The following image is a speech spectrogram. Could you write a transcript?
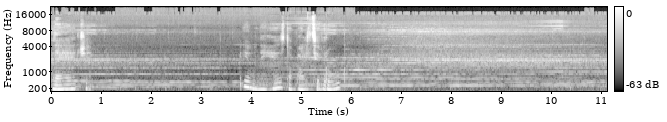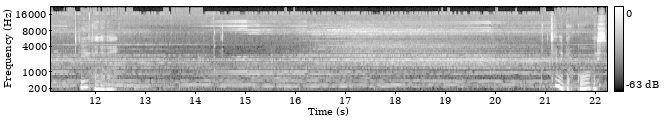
плечі і вниз до пальців рук. І голова. Це не про когось.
